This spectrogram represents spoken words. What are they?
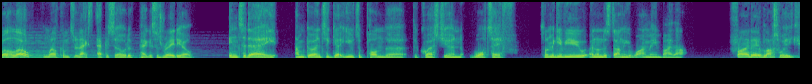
Well, hello, and welcome to the next episode of Pegasus Radio. In today, I'm going to get you to ponder the question, what if? So let me give you an understanding of what I mean by that. Friday of last week,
